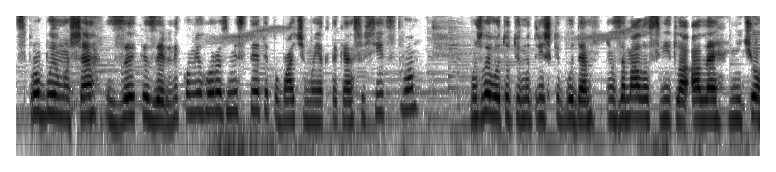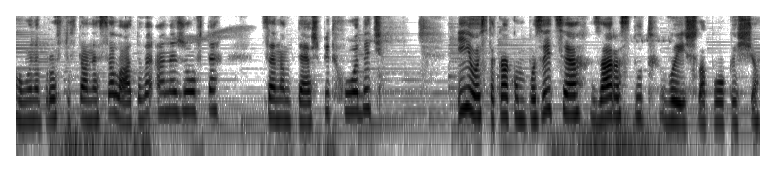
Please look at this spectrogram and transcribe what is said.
Спробуємо ще з кизильником його розмістити. Побачимо, як таке сусідство. Можливо, тут йому трішки буде замало світла, але нічого, воно просто стане салатове, а не жовте. Це нам теж підходить. І ось така композиція зараз тут вийшла поки що.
